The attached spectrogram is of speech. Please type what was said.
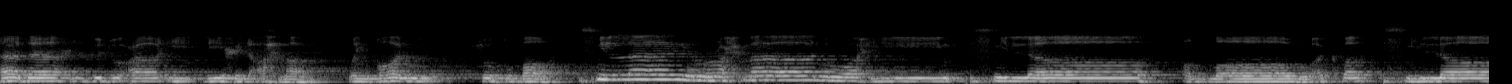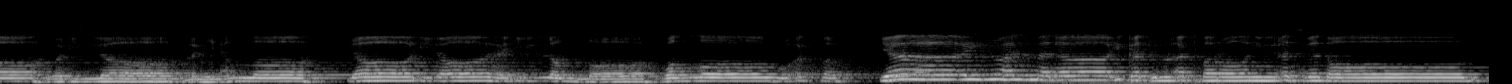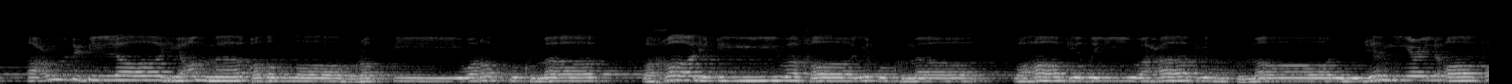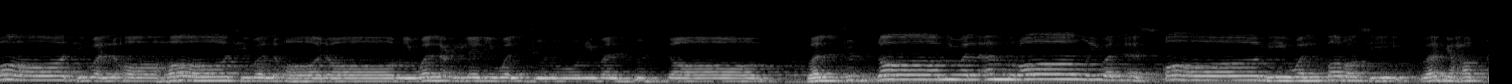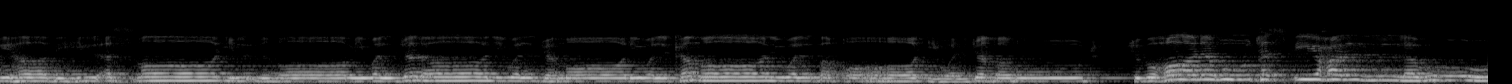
هذا حزب دعاء ريح الأحمر ويقال سرخبات بسم الله الرحمن الرحيم. بسم الله الله أكبر. بسم الله وبالله ومن الله. لا إله إلا الله والله أكبر. يا أيها الملائكة الأكبران الأسودان. عما قضى الله ربي وربكما وخالقي وخالقكما وحافظي وحافظكما من جميع الآفات والآهات والآلام والعلل والجنون والجذام والجذام والأمراض والأسقام والبرص وبحق هذه الأسماء النظام سبحانه تسبيحا له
